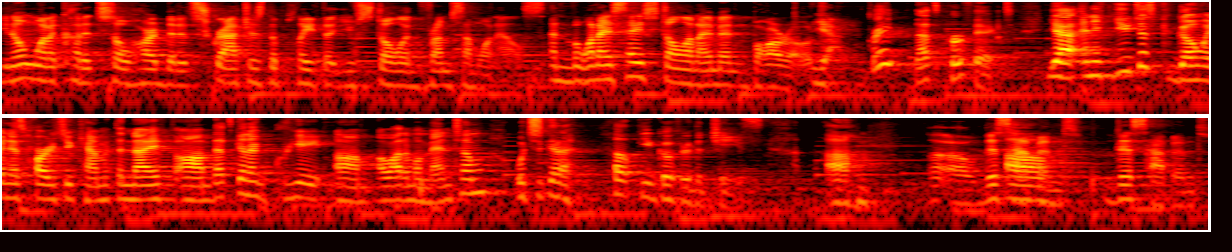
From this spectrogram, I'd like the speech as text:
You don't want to cut it so hard that it scratches the plate that you've stolen from someone else. And when I say stolen, I meant borrowed. Yeah, great. That's perfect. Yeah, and if you just go in as hard as you can with the knife, um, that's gonna create um, a lot of momentum, which is gonna help you go through the cheese. Um, Uh-oh, this happened. This happened.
